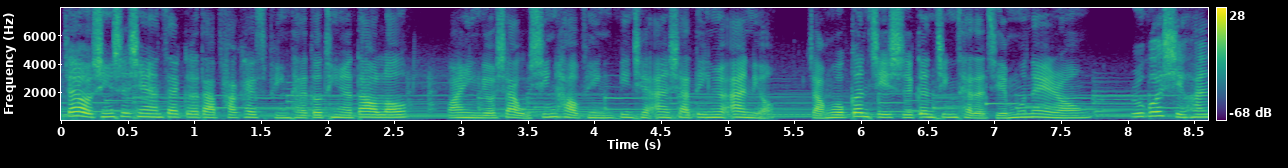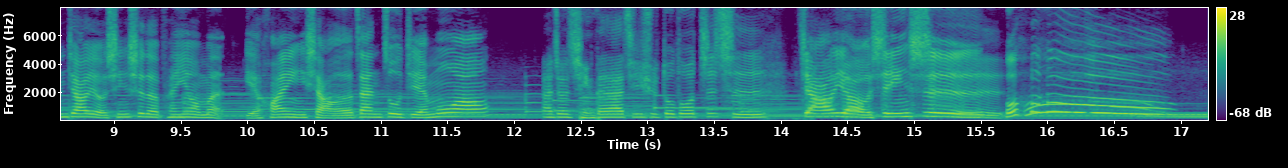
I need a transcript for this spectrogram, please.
交友心事现在在各大 Podcast 平台都听得到喽，欢迎留下五星好评，并且按下订阅按钮，掌握更及时、更精彩的节目内容。如果喜欢交友心事的朋友们，也欢迎小额赞助节目哦。那就请大家继续多多支持。交友心事，呜呼！呼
